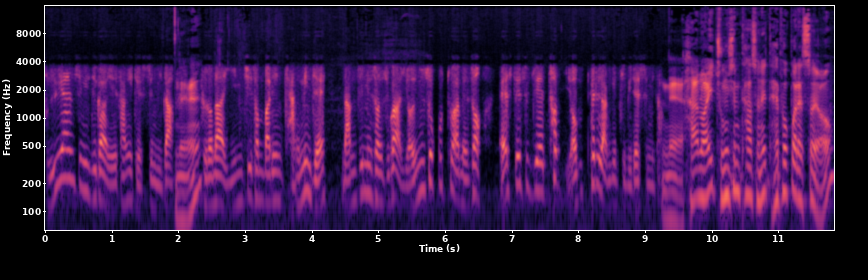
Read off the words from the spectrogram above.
불리한 시리즈가 예상이 됐습니다. 네. 그러나 임시 선발인 장민재, 남지민 선수가 연속 호투하면서 SSG의 첫 연패를 남긴 팀이 됐습니다. 네, 한화의 중심 타선이 대폭발했어요.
